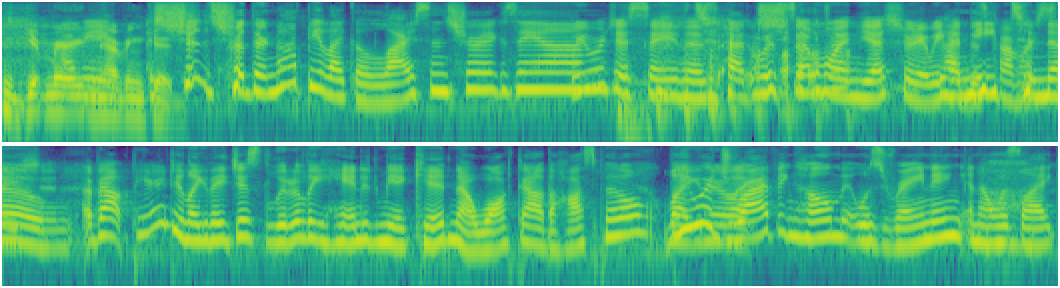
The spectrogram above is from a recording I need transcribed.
is get married mean, and having kids. Should, should there not be like a licensure exam? We were just saying this with children? someone yesterday. We I had this need to know. conversation about parenting. Like they just literally handed me a kid and I walked out of the hospital. Like we were they're like- driving home. It was raining, and I was like,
